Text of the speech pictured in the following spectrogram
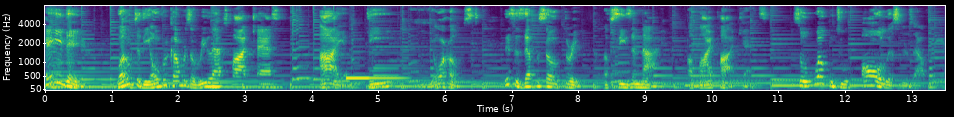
Hey there! Welcome to the Overcomers of Relapse podcast. I am D, your host. This is episode three of season nine of my podcast. So, welcome to all listeners out there.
